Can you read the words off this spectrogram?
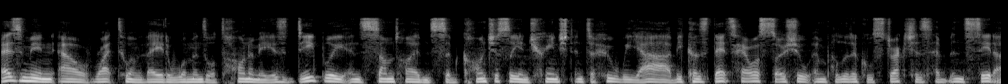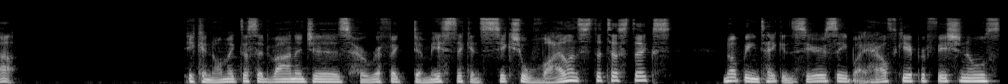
As men, our right to invade a woman's autonomy is deeply and sometimes subconsciously entrenched into who we are because that's how our social and political structures have been set up. Economic disadvantages, horrific domestic and sexual violence statistics, not being taken seriously by healthcare professionals,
